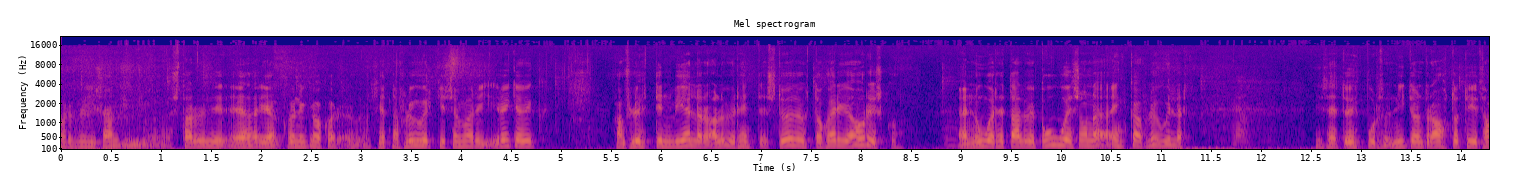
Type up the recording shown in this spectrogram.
vorum við í samstarfi við, eða já, kunningi okkar, hérna flugvirki sem var í Reykjavík hann flutt inn vélar alveg stöðugt á hverju ári sko en nú er þetta alveg búið svona enga flugvílar í þetta upp úr 1980 þá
